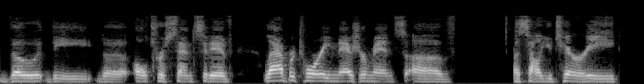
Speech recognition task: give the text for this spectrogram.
the the ultra sensitive laboratory measurements of a salutary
